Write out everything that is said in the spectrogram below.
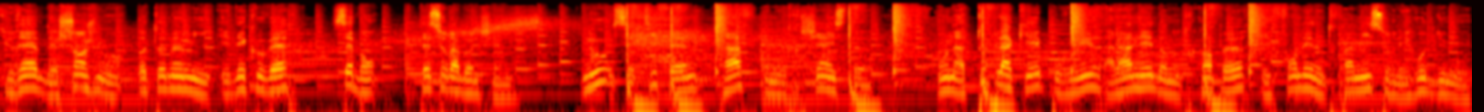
Tu rêves de changement, autonomie et découverte? C'est bon, t'es sur la bonne chaîne. Nous, c'est Tiffen, Raph et notre chien Easter. On a tout plaqué pour vivre à l'année dans notre campeur et fonder notre famille sur les routes du monde.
